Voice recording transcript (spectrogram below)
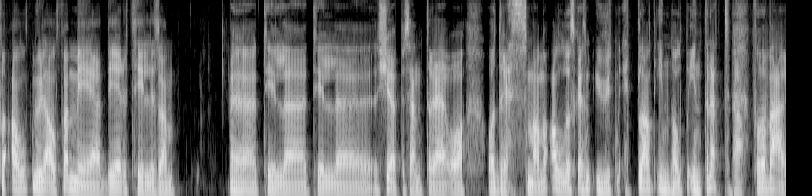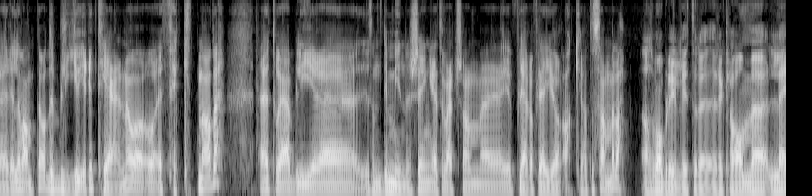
For alt mulig. Alt fra medier til liksom Eh, til, eh, til eh, kjøpesentre og, og, Dressmann, og alle skal liksom ut med et eller annet innhold på internett ja. for å være relevante. Og det blir jo irriterende, og, og effekten av det jeg tror jeg blir liksom diminishing etter hvert som flere og flere gjør akkurat det samme. da. Altså Man blir litt reklamelei,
